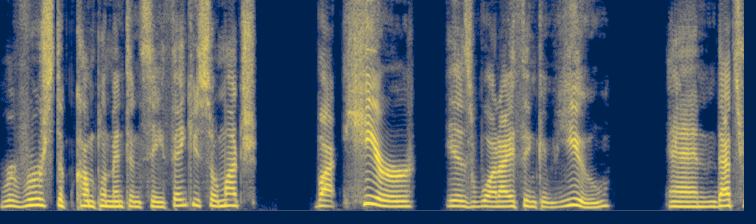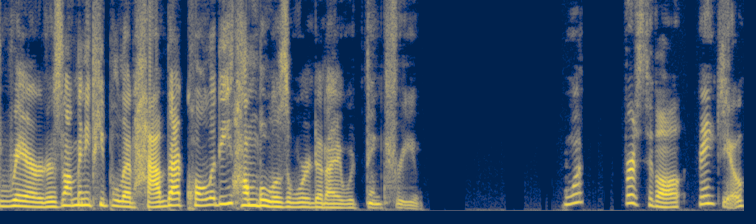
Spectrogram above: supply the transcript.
reverse the compliment and say, thank you so much. But here is what I think of you. And that's rare. There's not many people that have that quality. Humble is a word that I would think for you. What? First of all, thank you.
